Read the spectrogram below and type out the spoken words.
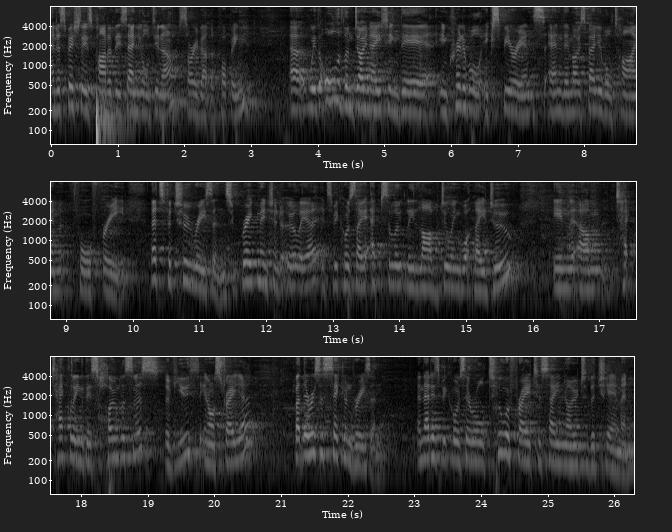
and especially as part of this annual dinner, sorry about the popping, uh, with all of them donating their incredible experience and their most valuable time for free. That's for two reasons. Greg mentioned earlier, it's because they absolutely love doing what they do in um, ta- tackling this homelessness of youth in Australia. But there is a second reason, and that is because they're all too afraid to say no to the chairman.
